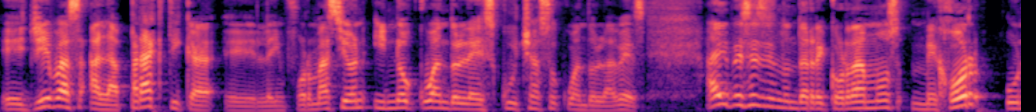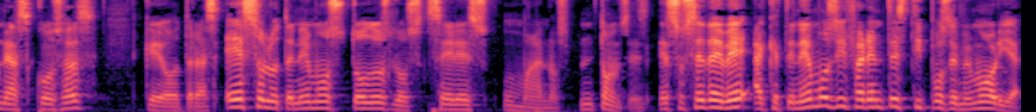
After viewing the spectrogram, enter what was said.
eh, llevas a la práctica eh, la información y no cuando la escuchas o cuando la ves. Hay veces en donde recordamos mejor unas cosas que otras. Eso lo tenemos todos los seres humanos. Entonces, eso se debe a que tenemos diferentes tipos de memoria.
